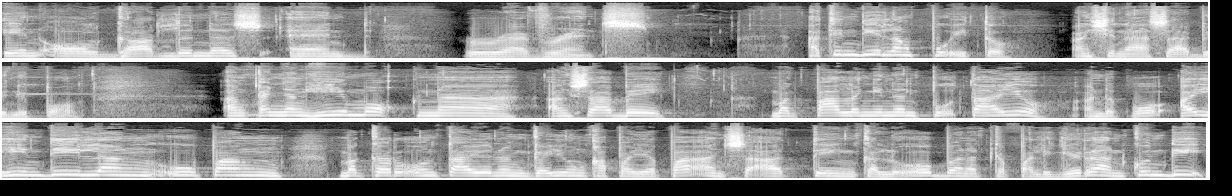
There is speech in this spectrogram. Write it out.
in all godliness and reverence. At hindi lang po ito ang sinasabi ni Paul. Ang kanyang himok na ang sabi, magpalanginan po tayo, ano po, ay hindi lang upang magkaroon tayo ng gayong kapayapaan sa ating kalooban at kapaligiran, kundi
